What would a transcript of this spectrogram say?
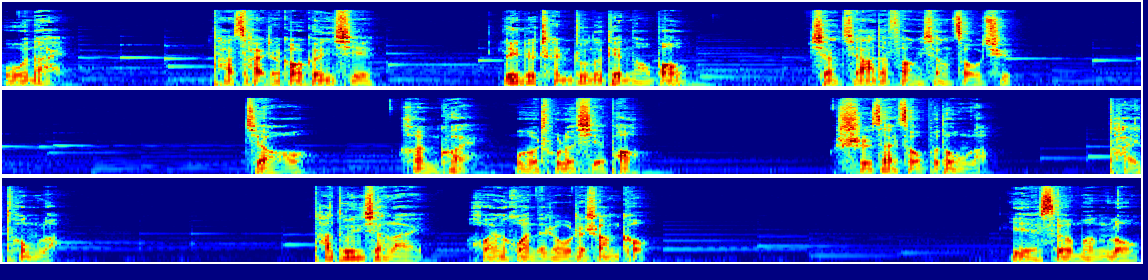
无奈，他踩着高跟鞋，拎着沉重的电脑包，向家的方向走去。脚很快磨出了血泡，实在走不动了，太痛了。他蹲下来，缓缓地揉着伤口。夜色朦胧，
